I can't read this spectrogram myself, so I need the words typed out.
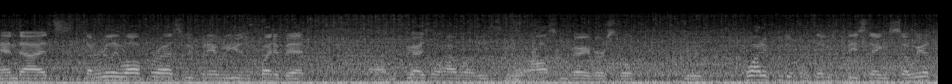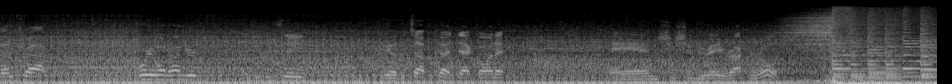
and uh, it's done really well for us. We've been able to use it quite a bit. Um, if you guys don't have one of these, they're awesome, very versatile. Quite a few different things with these things. So we have the Ventrac 4100, as you can see. We have the tough cut deck on it, and she should be ready to rock and roll.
